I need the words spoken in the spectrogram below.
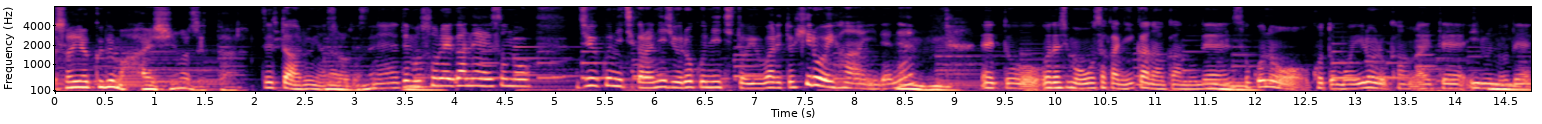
最悪でも配信は絶対ある。絶対あるんやそうですね。ねでもそれがねその19日から26日という割と広い範囲でね、うんえっと、私も大阪に行かなあかんので、うんそこのこともいろいろ考えているので、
